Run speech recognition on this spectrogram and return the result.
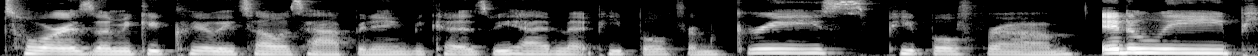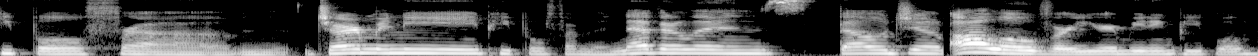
tourism you could clearly tell was happening because we had met people from Greece, people from Italy, people from Germany, people from the Netherlands, Belgium, all over. You're meeting people,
